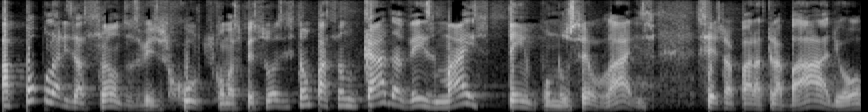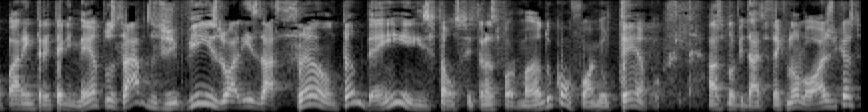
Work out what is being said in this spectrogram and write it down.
a popularização dos vídeos curtos, como as pessoas estão passando cada vez mais tempo nos celulares, seja para trabalho ou para entretenimento, os hábitos de visualização também estão se transformando conforme o tempo, as novidades tecnológicas,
